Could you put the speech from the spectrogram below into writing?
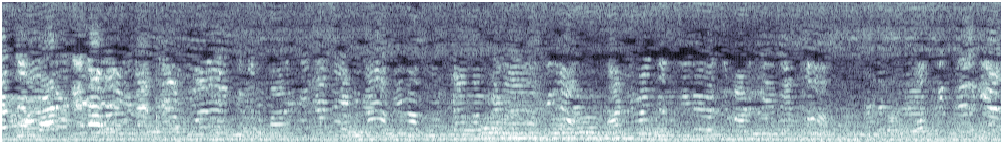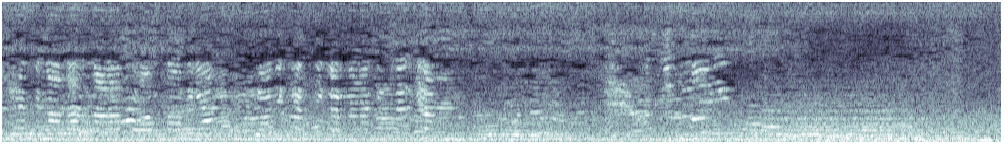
ਇੱਥੇ ਵੜ ਕੇ ਨਾ ਲੱਗਦਾ ਤੇ ਆਪਾਂ ਨੇ ਇੱਕ ਵੜ ਕੇ ਨਾ ਦੇਖਣਾ ਅਸੀਂ ਨਾ ਸੁਣਿਆ ਬੰਦਾ ਸੀਗਾ ਅੱਜ ਮੈਂ ਜੱਸੀ ਦੇ ਵਿੱਚ ਵੜ ਕੇ ਦੇਖਾ ਉਹ ਕਿੱਥੇ ਗਿਆ ਖੇਤੀਆਂ ਕਰਨ ਵਾਲਾ ਦੋਸਤਾਂ ਦੀਆਂ ਉਹਨਾਂ ਦੀ ਖੇਤੀ ਕਰਨ ਵਾਲਾ ਕਿੱਥੇ ਗਿਆ ਅਸੀਂ ਕੋਈ ਹਾਂ ਸੁਣ ਲਿਓ ਅਸੀਂ ਲੱਖ ਦੀ ਲੱਖ ਸੌ ਰੁਪਇਆ ਸਾਥੋਂ ਬਾਹਰ ਦੇ ਨਹੀਂ ਦਿੰਦੇ ਅਸੀਂ ਕਸਾ ਖਾ ਲੈ ਵੀ ਆ ਸਾਡੇ ਘਰ ਚੀਜ਼ਾਂ ਵਾ ਵੀ ਦੇਖਦੇ ਆ ਜੇ ਜਿੱਦਾਂ ਹਟਾਉਣ ਤੋਂ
